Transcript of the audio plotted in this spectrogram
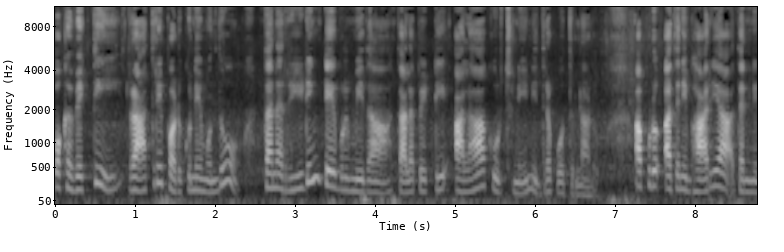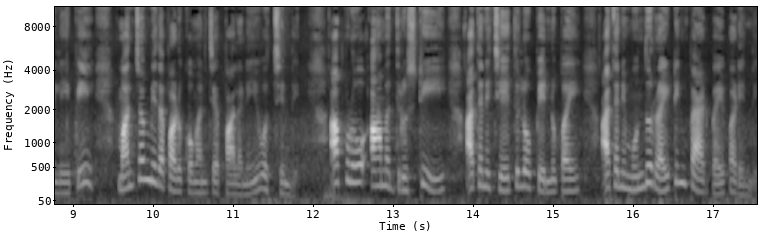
ఒక వ్యక్తి రాత్రి పడుకునే ముందు తన రీడింగ్ టేబుల్ మీద తలపెట్టి అలా కూర్చుని నిద్రపోతున్నాడు. అప్పుడు అతని భార్య అతన్ని లేపి మంచం మీద పడుకోమని చెప్పాలని వచ్చింది. అప్పుడు ఆమె దృష్టి అతని చేతిలో పెన్నుపై అతని ముందు రైటింగ్ ప్యాడ్పై పడింది.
